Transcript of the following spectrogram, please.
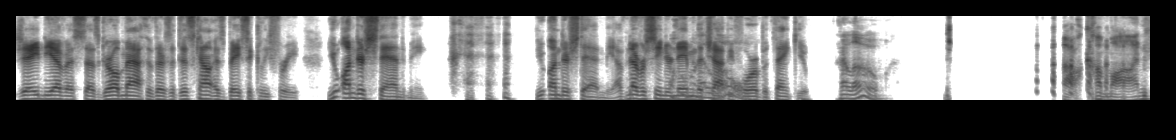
Jay Nieves says, "Girl math. If there's a discount, is basically free. You understand me. You understand me. I've never seen your name in the chat before, but thank you. Hello. oh, come on.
